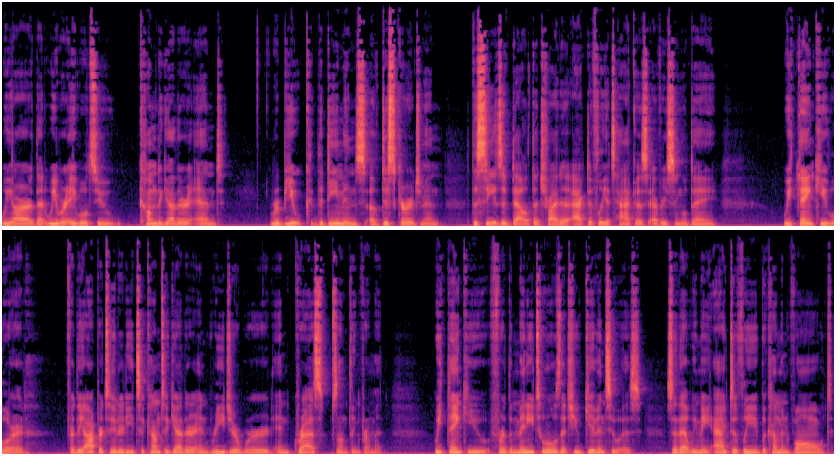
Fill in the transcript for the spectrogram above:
we are that we were able to come together and rebuke the demons of discouragement the seeds of doubt that try to actively attack us every single day. We thank you, Lord, for the opportunity to come together and read your word and grasp something from it. We thank you for the many tools that you've given to us so that we may actively become involved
